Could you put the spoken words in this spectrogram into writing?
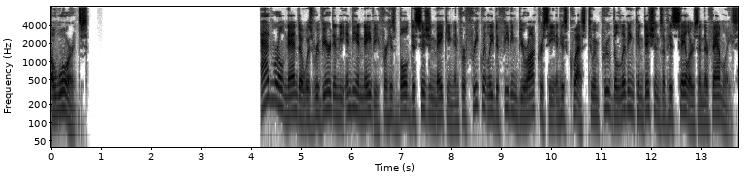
Awards Admiral Nanda was revered in the Indian Navy for his bold decision-making and for frequently defeating bureaucracy in his quest to improve the living conditions of his sailors and their families.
